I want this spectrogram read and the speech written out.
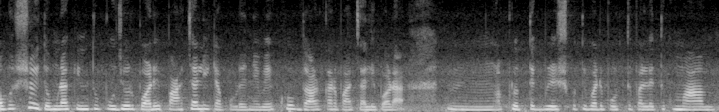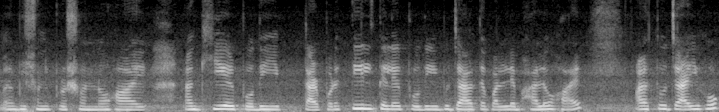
অবশ্যই তোমরা কিন্তু পুজোর পরে পাঁচালিটা পরে নেবে। খুব দরকার পাঁচালি পরা। প্রত্যেক বৃহস্পতিবারে পড়তে পারলে তো মা ভীষণই প্রসন্ন হয়। ঘিয়ের প্রদীপ, তারপরে তিল তেলের প্রদীপ জ্বালাতে পারলে ভালো হয়। আর তো যাই হোক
